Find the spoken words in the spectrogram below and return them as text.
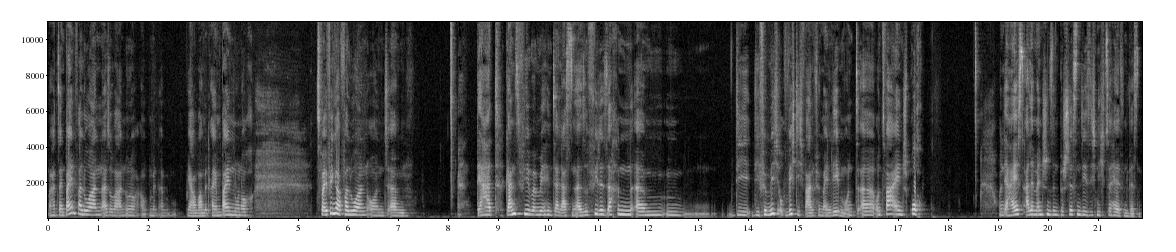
hat sein Bein verloren, also war nur noch mit einem, ja, war mit einem Bein nur noch zwei Finger verloren und ähm, der hat ganz viel bei mir hinterlassen. Also viele Sachen, ähm, die, die für mich auch wichtig waren für mein Leben. Und, äh, und zwar ein Spruch. Und er heißt, alle Menschen sind beschissen, die sich nicht zu helfen wissen.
